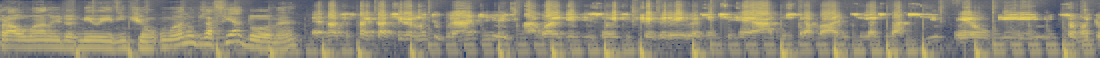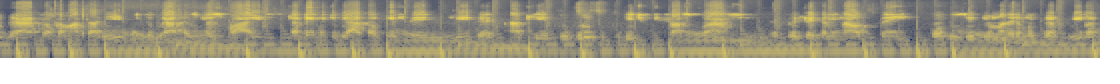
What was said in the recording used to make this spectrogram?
para o ano de 2021? Um ano desafiador, né? É, nossa expectativa é muito grande. Agora, dia 18 de fevereiro, a gente reabre os trabalhos legislativos. Eu que sou muito grato ao Camaçari, muito grato aos meus pares, também muito grato ao prefeito, líder aqui do grupo político que faço parte. O prefeito Alinaldo tem conduzido de uma maneira muito tranquila.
